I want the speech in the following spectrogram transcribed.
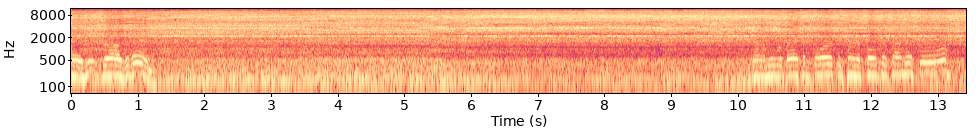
And the heat draws it in. Kind of move it back and forth and kind of focus on this area.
